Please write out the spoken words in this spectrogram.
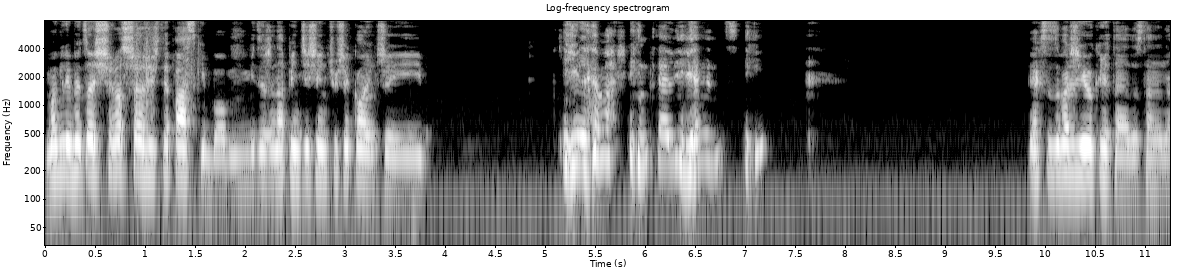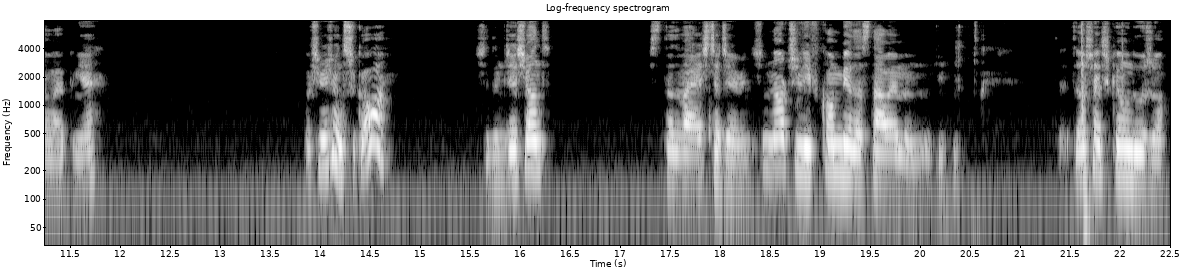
Mogliby coś rozszerzyć te paski, bo widzę, że na 50 się kończy i... Ile masz inteligencji? Jak chcę zobaczyć ukryta, ja dostanę na łeb, nie? 83 koła? 70? 129. No, czyli w kombie dostałem troszeczkę dużo.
